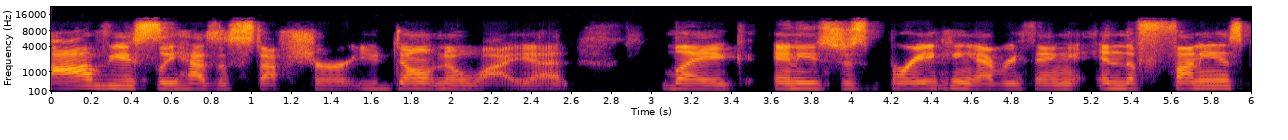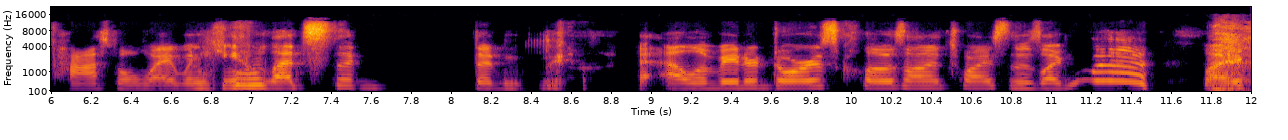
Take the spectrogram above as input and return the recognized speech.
obviously has a stuffed shirt you don't know why yet like and he's just breaking everything in the funniest possible way when he lets the the elevator doors close on it twice and is like "Meh," like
